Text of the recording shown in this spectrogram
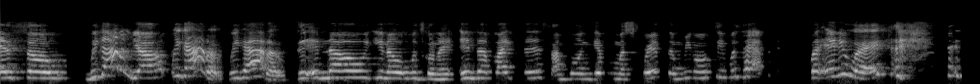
and so we got him, y'all. We got him. We got him. Didn't know, you know, it was going to end up like this. I'm going to give him a script and we're going to see what's happening. But anyway,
